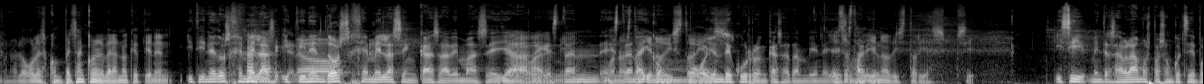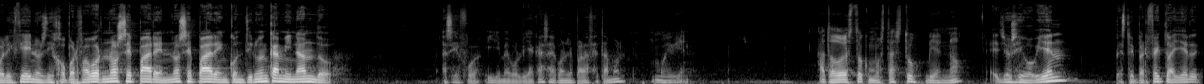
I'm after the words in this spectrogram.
Bueno, luego les compensan con el verano que tienen. Y tiene dos gemelas, y tiene dos gemelas en casa, además, ella. que están, están ahí con un mogollón de curro en casa también. Ella Esto está lleno de historias, sí. Y sí, mientras hablábamos pasó un coche de policía y nos dijo, por favor, no se paren, no se paren, continúen caminando. así fue. Y me volví a casa con el paracetamol. Muy bien. A todo esto, ¿cómo estás tú? Bien, ¿no? Eh, Yo sigo bien, estoy perfecto. Ayer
